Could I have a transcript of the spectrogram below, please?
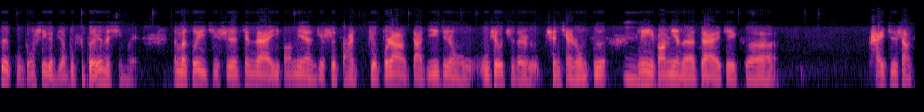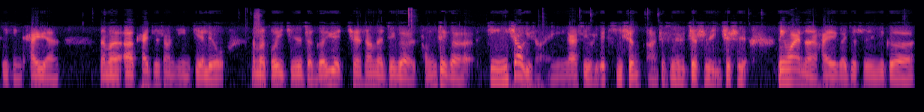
对股东是一个比较不负责任的行为。那么所以其实现在一方面就是打就不让打击这种无休止的圈钱融资，另一方面呢，在这个。开支上进行开源，那么呃，开支上进行节流，那么所以其实整个月券商的这个从这个经营效率上应该是有一个提升啊，这是这是这是，另外呢还有一个就是一个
